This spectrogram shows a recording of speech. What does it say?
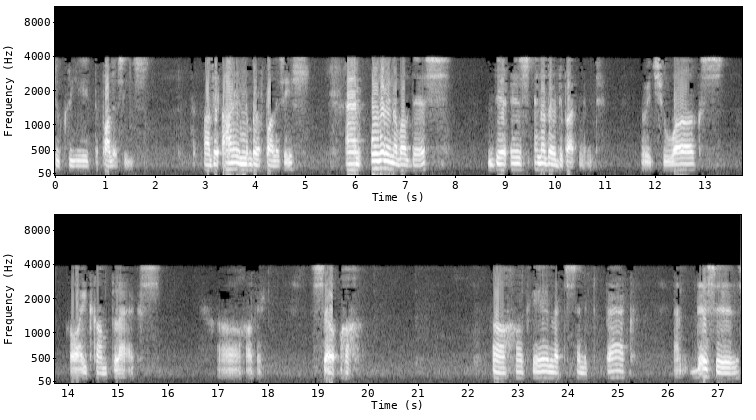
to create the policies. Uh, there are a number of policies and over and above this, there is another department which works quite complex. Uh, okay. So, uh, Uh, okay, let's send it back. And this is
